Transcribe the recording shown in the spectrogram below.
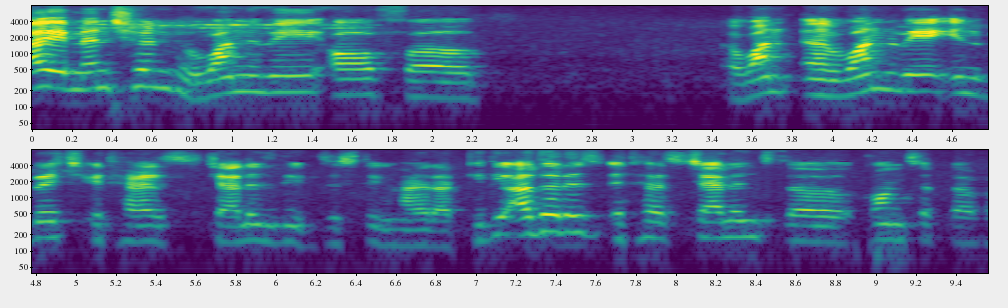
I mentioned one way of uh, uh, one uh, one way in which it has challenged the existing hierarchy. The other is it has challenged the concept of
